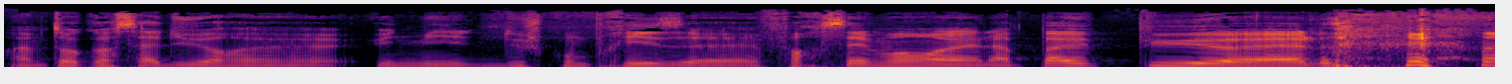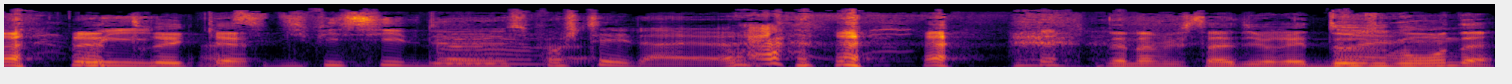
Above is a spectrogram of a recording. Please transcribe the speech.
En même temps, quand ça dure euh, une minute douche comprise, euh, forcément, elle n'a pas pu euh, le oui, truc. ah, c'est difficile de se projeter là. Non, non, mais ça a duré deux Ouais. secondes.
